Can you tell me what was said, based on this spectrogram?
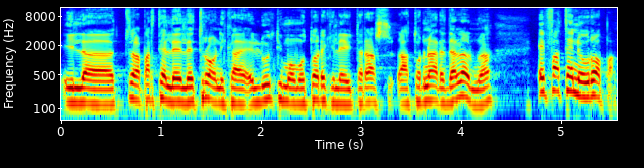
il, tutta la parte dell'elettronica e l'ultimo motore che le aiuterà a tornare dalla Luna, è fatta in Europa.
